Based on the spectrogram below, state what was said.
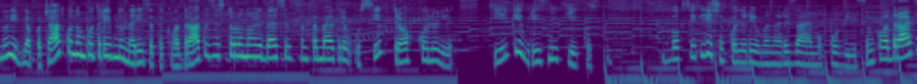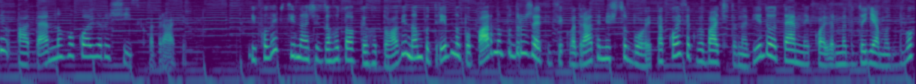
Ну і для початку нам потрібно нарізати квадрати зі стороною 10 см усіх трьох кольорів, тільки в різній кількості. Двох світліших кольорів ми нарізаємо по 8 квадратів, а темного кольору 6 квадратів. І коли всі наші заготовки готові, нам потрібно попарно подружити ці квадрати між собою. Так ось, як ви бачите на відео, темний колір ми додаємо до двох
